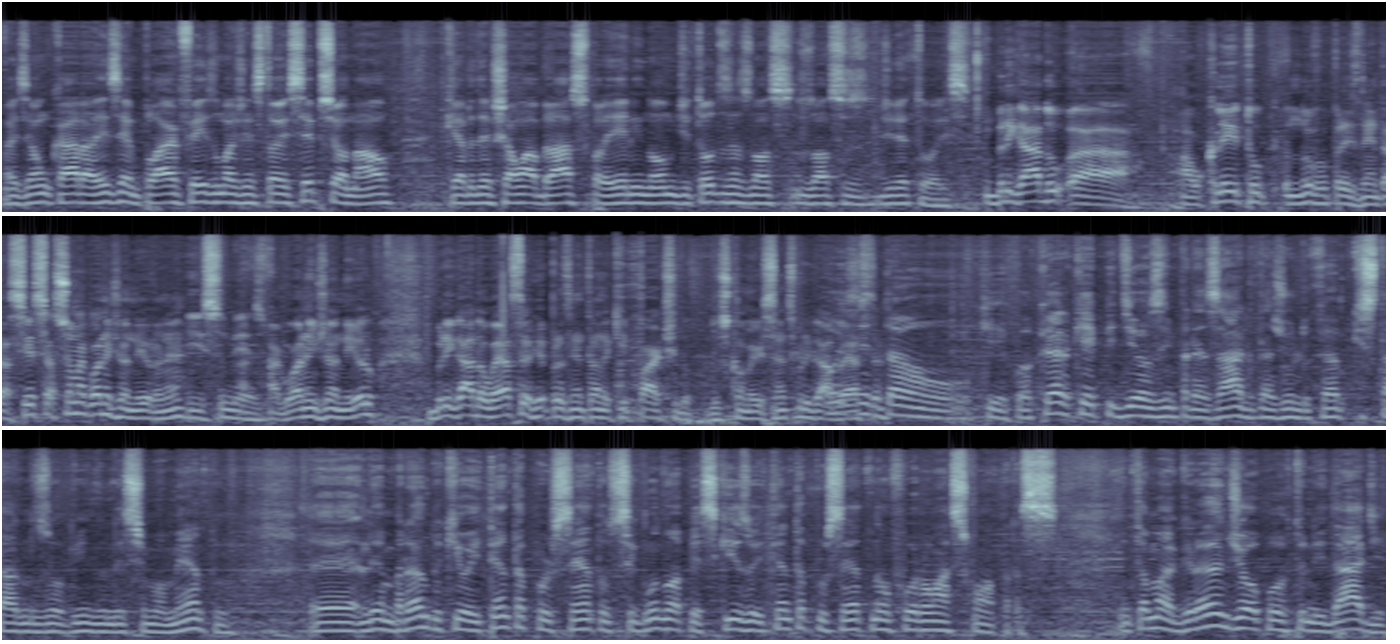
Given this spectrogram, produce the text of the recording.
mas é um cara exemplar, fez uma gestão excepcional. Quero deixar um abraço para ele em nome de todos os nossos, os nossos diretores. Obrigado a, ao Cleito, novo presidente da CIS. Você assume agora em janeiro, né? Isso mesmo. Agora em janeiro. Obrigado ao Esther, representando aqui parte do, dos comerciantes. Obrigado, pois Esther. Então, Kiko, eu quero que pedir aos empresários da Júlio Campo que estão nos ouvindo nesse momento, é, lembrando que 80%, segundo uma pesquisa, 80% não foram as compras. Então, uma grande oportunidade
